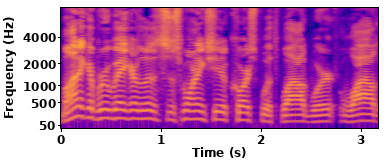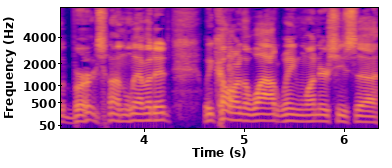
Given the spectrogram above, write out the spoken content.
Monica Brubaker with us this morning. She, of course, with Wild Wor- Wild Birds Unlimited. We call her the Wild Wing Wonder. She's uh,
